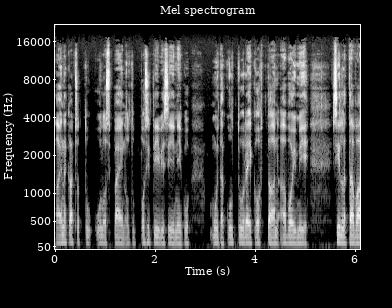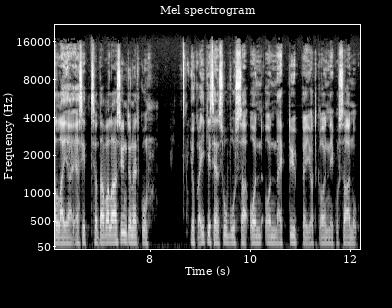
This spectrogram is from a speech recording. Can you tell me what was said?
aina katsottu ulospäin, oltu positiivisia kuin muita kulttuureja kohtaan, avoimia sillä tavalla ja, ja sitten se on tavallaan syntynyt, kun joka ikisen suvussa on, on näitä tyyppejä, jotka on niin kuin saanut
